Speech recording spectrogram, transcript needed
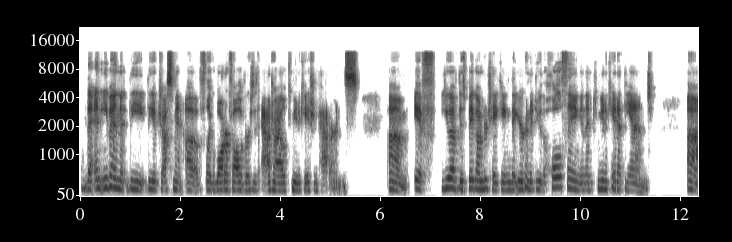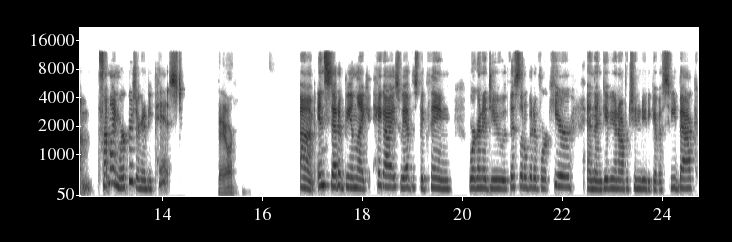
the, and even the the adjustment of like waterfall versus agile communication patterns um, if you have this big undertaking that you're going to do the whole thing and then communicate at the end, um, frontline workers are going to be pissed. They are. Um, instead of being like, hey guys, we have this big thing. We're going to do this little bit of work here and then give you an opportunity to give us feedback,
